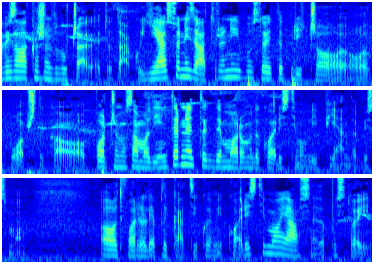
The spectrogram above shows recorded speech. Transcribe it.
bih znala da kažem zbog čega je to tako. Jesu oni zatvoreni i postoji ta priča o, o, uopšte kao počnemo samo od interneta gde moramo da koristimo VPN da bismo otvorili aplikacije koje mi koristimo. Jasno je da postoji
